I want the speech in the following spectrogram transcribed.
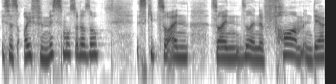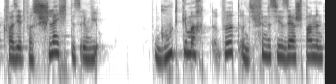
ist es Euphemismus oder so? Es gibt so, ein, so, ein, so eine Form, in der quasi etwas Schlechtes irgendwie gut gemacht wird. Und ich finde es hier sehr spannend,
